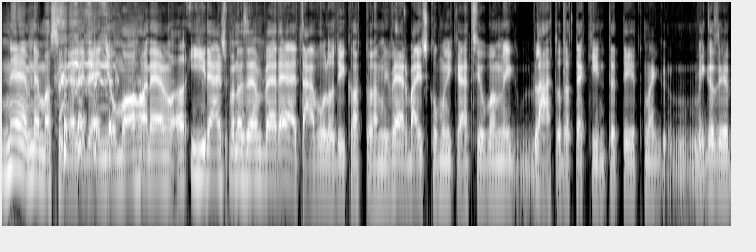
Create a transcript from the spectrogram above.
Nem, nem az, hogy ne legyen nyoma, hanem a írásban az ember eltávolodik attól, ami verbális kommunikációban még látod a tekintetét, meg még azért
